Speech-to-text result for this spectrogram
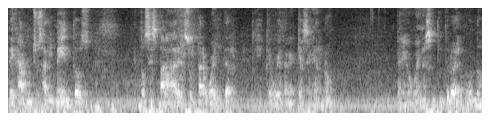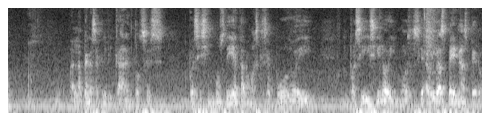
dejar muchos alimentos. Entonces, para dar el super welter, ¿qué voy a tener que hacer, no? Pero digo, bueno, es un título del mundo vale la pena sacrificar, entonces pues hicimos dieta lo más que se pudo y, pues sí, sí lo dimos, sí, a duras penas, pero.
